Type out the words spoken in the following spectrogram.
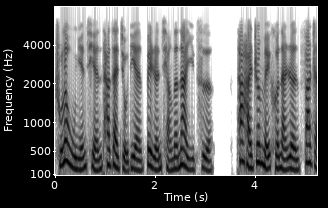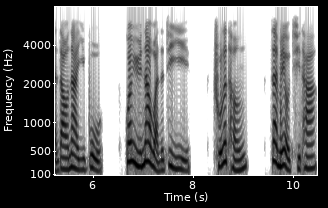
除了五年前他在酒店被人强的那一次，他还真没和男人发展到那一步。关于那晚的记忆，除了疼，再没有其他。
